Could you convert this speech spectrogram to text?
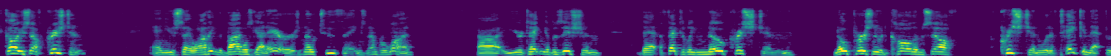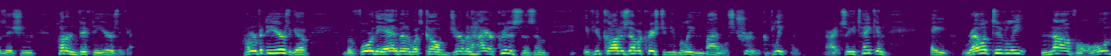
you call yourself a Christian and you say, well, I think the Bible's got errors, know two things. Number one, uh, you're taking a position that effectively no Christian no person who would call themselves Christian would have taken that position 150 years ago. 150 years ago, before the advent of what's called German higher criticism, if you called yourself a Christian, you believe the Bible is true completely. All right, so you're taking a relatively novel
